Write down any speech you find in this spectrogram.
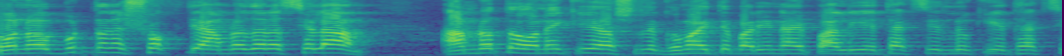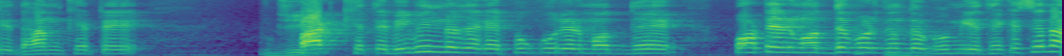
গণ অভ্যুত্থানের শক্তি আমরা যারা ছিলাম আমরা তো অনেকে আসলে ঘুমাইতে পারি নাই পালিয়ে থাকছি লুকিয়ে থাকছি ধান খেতে জি। পাট খেতে বিভিন্ন জায়গায় পুকুরের মধ্যে পটের মধ্যে পর্যন্ত ঘুমিয়ে থেকেছে না?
